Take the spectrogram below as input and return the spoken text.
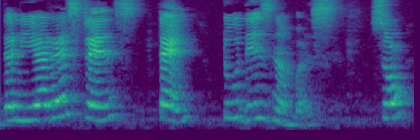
the nearest tens 10 to these numbers. So,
